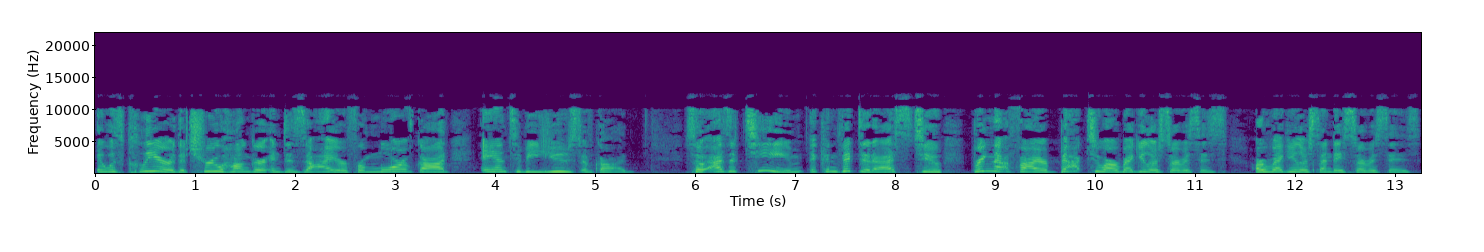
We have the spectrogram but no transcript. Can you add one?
It was clear the true hunger and desire for more of God and to be used of God. So as a team, it convicted us to bring that fire back to our regular services, our regular Sunday services.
